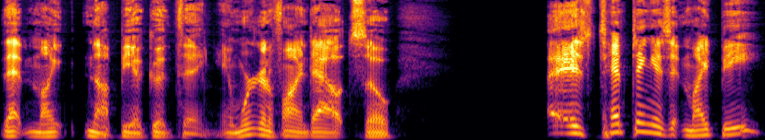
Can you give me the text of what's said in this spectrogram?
that might not be a good thing. And we're going to find out. So, as tempting as it might be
